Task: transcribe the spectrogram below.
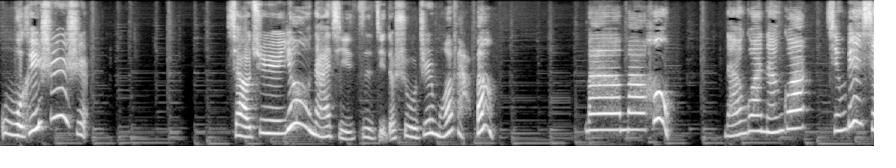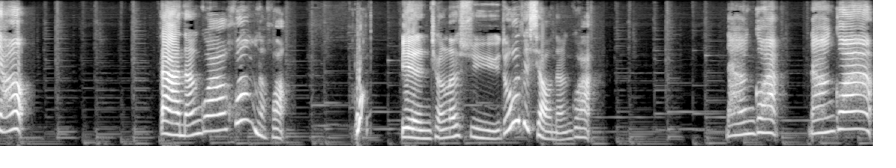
我可以试试。小趣又拿起自己的树枝魔法棒，妈妈哄，南瓜南瓜，请变小。大南瓜晃了晃。变成了许多的小南瓜，南瓜，南瓜。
